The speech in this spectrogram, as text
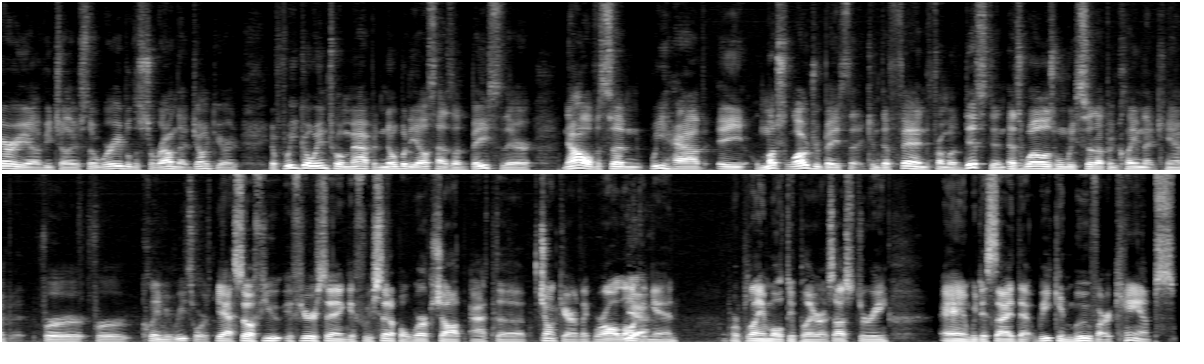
area of each other, so we're able to surround that junkyard. If we go into a map and nobody else has a base there, now all of a sudden we have a much larger base that can defend from a distance, as well as when we set up and claim that camp for for claiming resources. Yeah. So if you if you're saying if we set up a workshop at the junkyard, like we're all logging yeah. in, we're playing multiplayer, it's us three, and we decide that we can move our camps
